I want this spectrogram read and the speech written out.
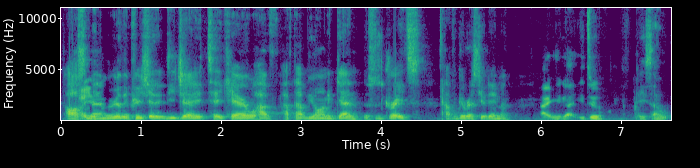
Awesome, man. We really appreciate it, DJ. Take care. We'll have have to have you on again. This was great. Have a good rest of your day, man. all right, you got you too. Peace out.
